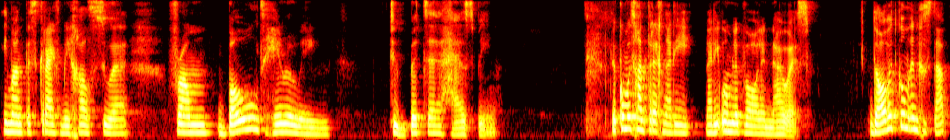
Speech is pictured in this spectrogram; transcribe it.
Iemand beskryf Michal so from bold heroine to bitter has been. Nou kom ons gaan terug na die na die oomblik waar hulle nou is. Dawid kom ingestap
